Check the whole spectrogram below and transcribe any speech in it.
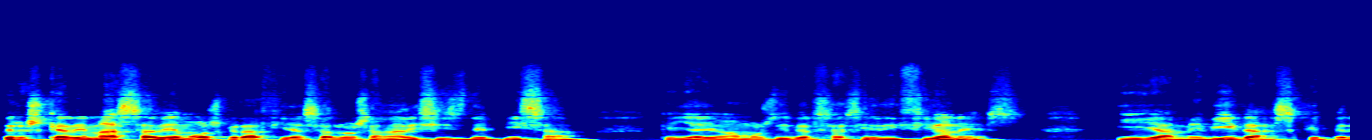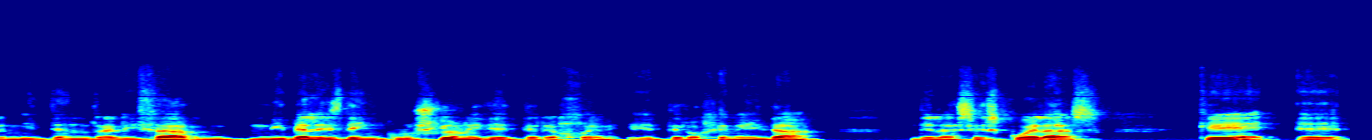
Pero es que además sabemos, gracias a los análisis de PISA, que ya llevamos diversas ediciones, y a medidas que permiten realizar niveles de inclusión y de heterogeneidad de las escuelas, que eh,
